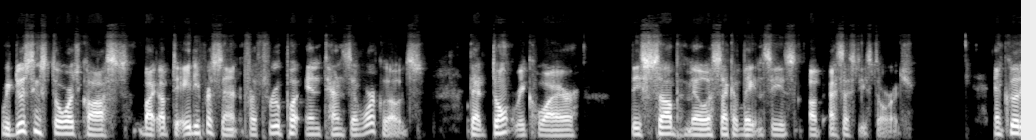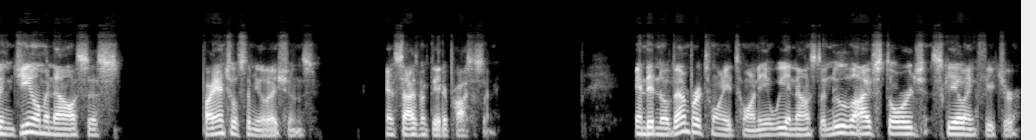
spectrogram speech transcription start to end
reducing storage costs by up to 80% for throughput-intensive workloads that don't require the sub-millisecond latencies of SSD storage, including genome analysis, financial simulations, and seismic data processing. And in November 2020, we announced a new live storage scaling feature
